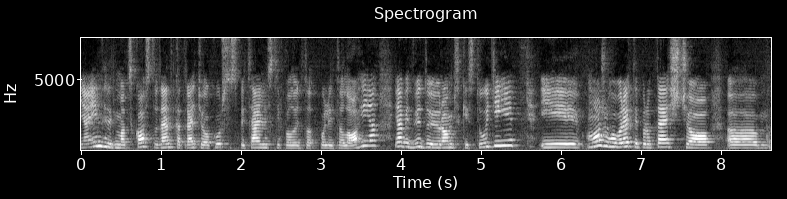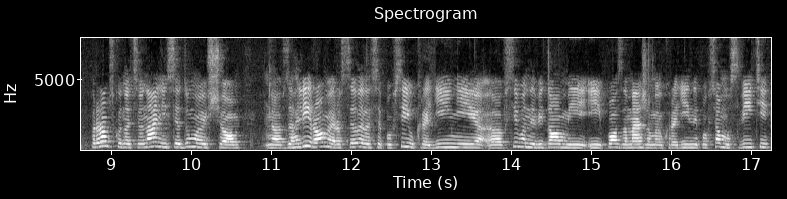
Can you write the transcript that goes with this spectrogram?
Я Інгрід Мацко, студентка третього курсу спеціальності політо- політологія. Я відвідую ромські студії і можу говорити про те, що е, про ромську національність я думаю, що е, взагалі роми розселилися по всій Україні, е, всі вони відомі і поза межами України, по всьому світі.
